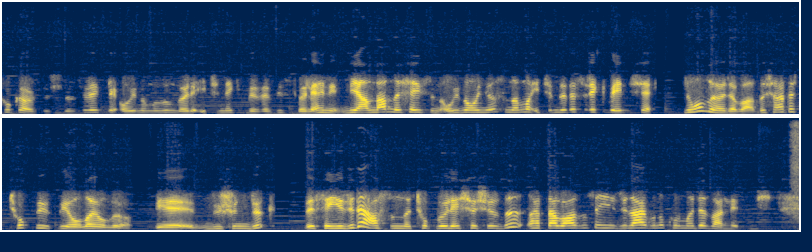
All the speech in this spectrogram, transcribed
çok örtüştü. Sürekli oyunumuzun böyle içine gibi ve biz böyle hani bir yandan da şeysin oyunu oynuyorsun ama içimde de sürekli bir endişe. Ne oluyor acaba? Dışarıda çok büyük bir olay oluyor diye düşündük. Ve seyirci de aslında çok böyle şaşırdı. Hatta bazı seyirciler bunu kurmaca zannetmiş.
